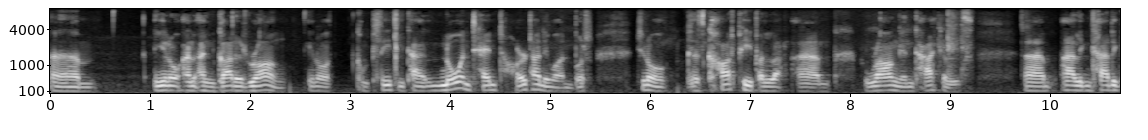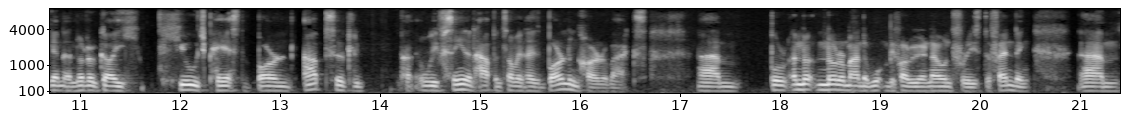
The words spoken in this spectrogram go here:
um, you know, and, and got it wrong, you know, completely no intent to hurt anyone, but you know has caught people um, wrong in tackles. Um, Alan Cadogan, another guy, huge pace to burn. Absolutely, we've seen it happen so many times, burning cornerbacks. Um, but another man that wouldn't be probably renowned for his defending. Um,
